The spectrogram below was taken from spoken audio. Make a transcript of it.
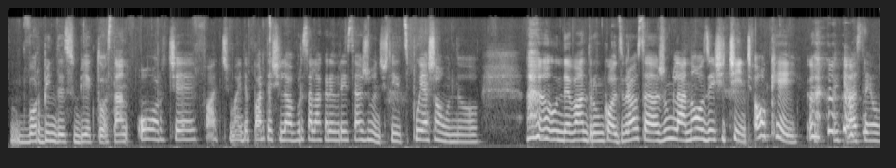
vorbind de subiectul ăsta, în orice faci mai departe și la vârsta la care vrei să ajungi. Știi, îți pui așa un... Uh, undeva într-un colț. Vreau să ajung la 95. Ok. Uite, asta e o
